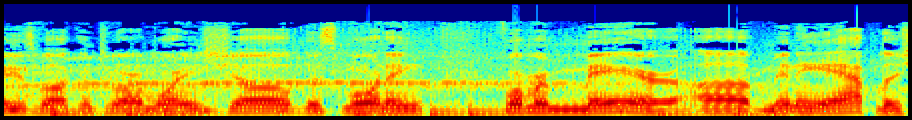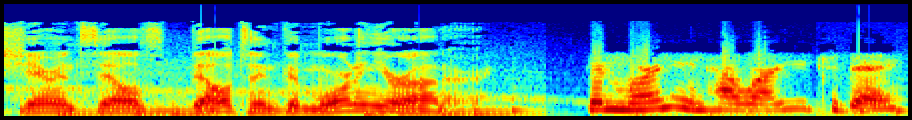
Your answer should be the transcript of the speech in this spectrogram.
Please welcome to our morning show this morning, former mayor of Minneapolis, Sharon Sayles Belton. Good morning, Your Honor. Good morning. How are you today?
